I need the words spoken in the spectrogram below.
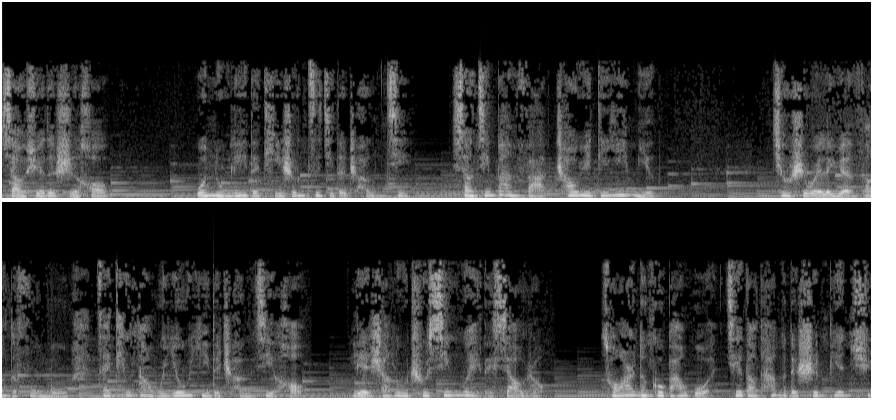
小学的时候，我努力的提升自己的成绩，想尽办法超越第一名，就是为了远方的父母在听到我优异的成绩后，脸上露出欣慰的笑容，从而能够把我接到他们的身边去。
